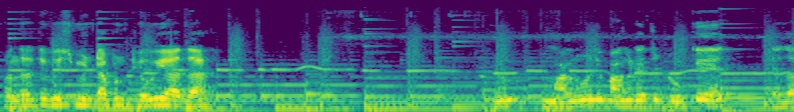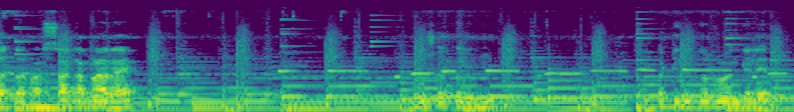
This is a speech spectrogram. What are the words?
पंधरा ते वीस मिनिटं आपण ठेवूया आता. मालवणी बांगड्याचे डोके आहेत त्याचा आता रस्सा करणार आहे. बघू शकता तुम्ही. कटिंग करून आणलेले आहेत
